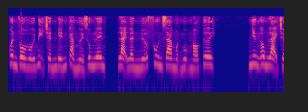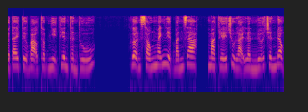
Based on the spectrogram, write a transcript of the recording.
quân vô hối bị chấn đến cả người rung lên, lại lần nữa phun ra một ngụm máu tươi. Nhưng ông lại trở tay tự bảo thập nhị thiên thần thú. Gợn sóng mãnh liệt bắn ra, mà thế chủ lại lần nữa chấn động.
